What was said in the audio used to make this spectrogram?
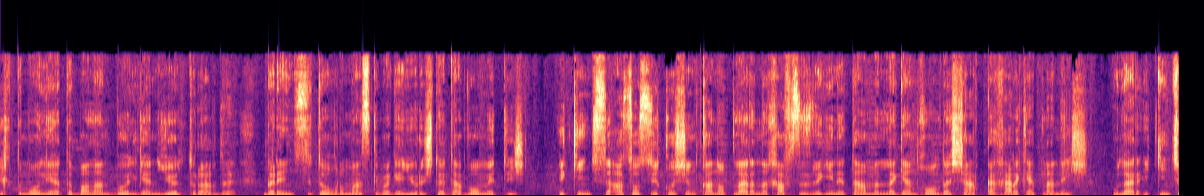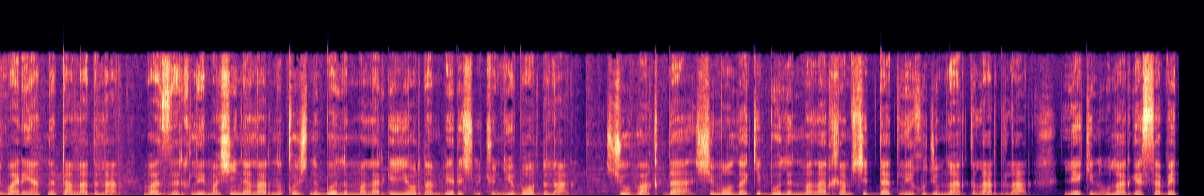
ehtimoliyati baland bo'lgan yo'l turardi. Birinchisi to'g'ri moskvaga yurishda davom etish ikkinchisi asosiy qo'shin qanotlarini xavfsizligini ta'minlagan holda sharqqa harakatlanish. Ular ikkinchi variantni tanladilar va zirhli mashinalarni qo'shni bo'linmalarga yordam berish uchun yubordilar. Shu vaqtda shimoldagi bo'linmalar ham shiddatli hujumlar qilardilar lekin ularga sovet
